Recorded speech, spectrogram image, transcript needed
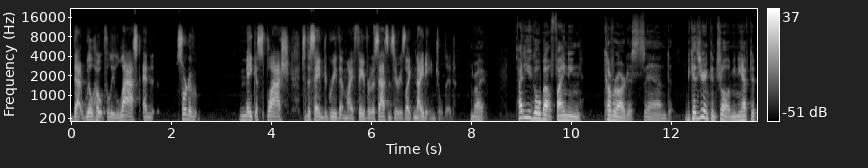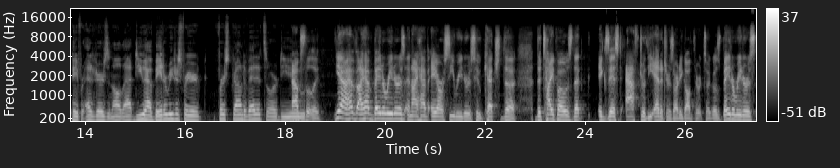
that will hopefully last and sort of make a splash to the same degree that my favorite assassin series like Night Angel did. Right. How do you go about finding cover artists and because you're in control. I mean, you have to pay for editors and all that. Do you have beta readers for your first round of edits, or do you? Absolutely. Yeah, I have I have beta readers and I have ARC readers who catch the the typos that exist after the editor's already gone through it. So it goes beta readers,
